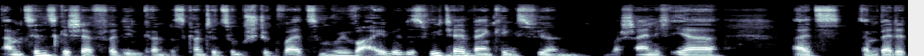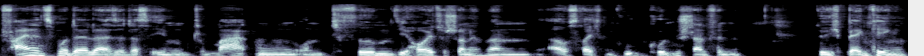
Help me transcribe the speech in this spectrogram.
am Zinsgeschäft verdienen können. Das könnte zum Stück weit zum Revival des Retail Bankings führen. Wahrscheinlich eher als Embedded Finance Modelle, also dass eben Marken und Firmen, die heute schon über einen ausreichend guten Kundenstand finden, durch Banking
